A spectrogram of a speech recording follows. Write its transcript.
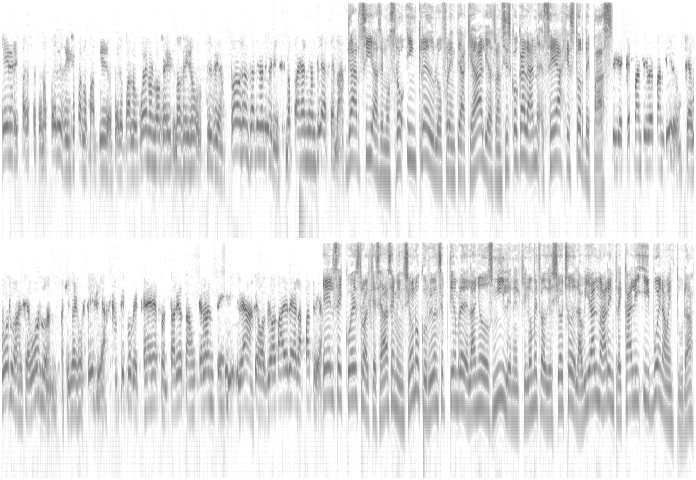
libre, para que no puede, se hizo para los bandidos, pero para los buenos no se, no se hizo justicia. Todos han salido libres, no pagan ni un día de pena. García se mostró incrédulo frente a que alias Francisco Galán sea gestor de paz. Sí, que bandido es bandido. Se burlan, se burlan. Aquí no hay justicia. Es un tipo que tiene frontario tan grande y vea, se volvió padre de la patria. El secuestro al que se hace mención ocurrió en septiembre del año 2000 en el kilómetro 18 de la vía al mar entre Cali y Buenaventura.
